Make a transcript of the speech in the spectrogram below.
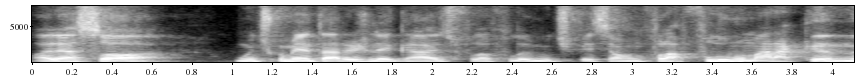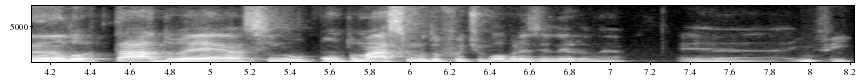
Olha só, muitos comentários legais. O Fla-Flu é muito especial. Um Fla-Flu no Maracanã lotado é, assim, o ponto máximo do futebol brasileiro, né? É, enfim.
